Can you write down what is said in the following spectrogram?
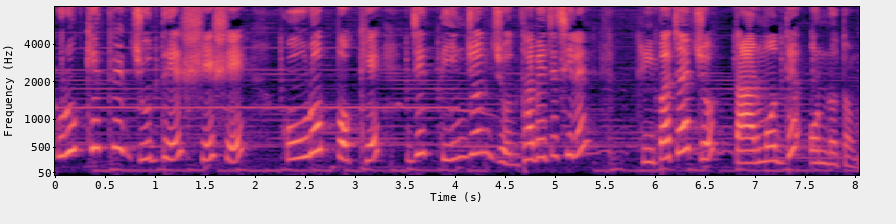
কুরুক্ষেত্রের যুদ্ধের শেষে কৌরব পক্ষে যে তিনজন যোদ্ধা বেঁচেছিলেন, কৃপাচার্য তার মধ্যে অন্যতম।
